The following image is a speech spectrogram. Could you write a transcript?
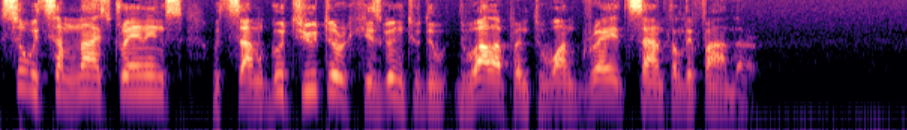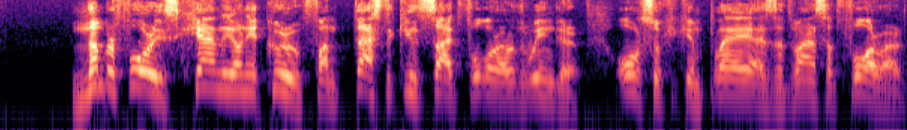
So with some nice trainings, with some good tutor, he's going to de develop into one great central defender. Number 4 is Henry Onyekuru, fantastic inside forward winger. Also he can play as advanced forward.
